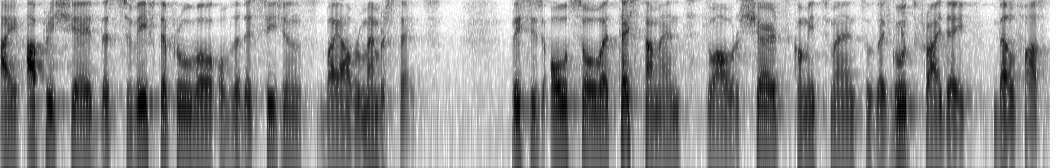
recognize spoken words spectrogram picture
I appreciate the swift approval of the decisions by our member states. This is also a testament to our shared commitment to the Good Friday Belfast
